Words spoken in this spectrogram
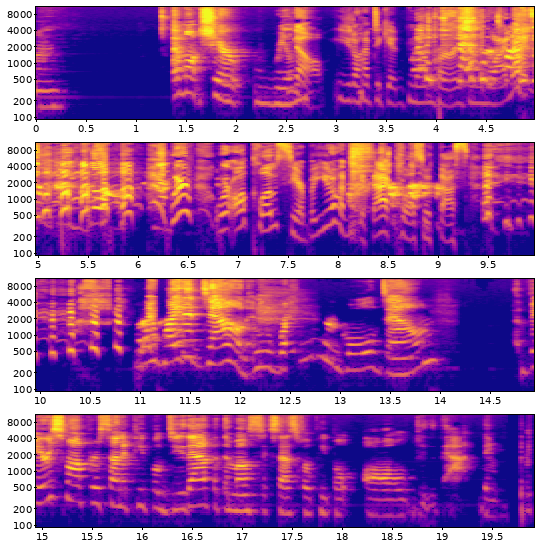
um, I won't share really. No, you don't have to give numbers and what. we're we're all close here, but you don't have to get that close with us. but I write it down. I mean, writing your goal down a very small percent of people do that, but the most successful people all do that. They write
